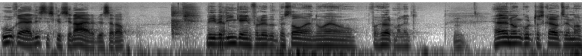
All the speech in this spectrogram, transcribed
urealistiske scenarier, der bliver sat op. Ved I, hvad lean gain forløbet består af? Nu har jeg jo forhørt mig lidt. Mm. Jeg havde en ung gut, der skrev til mig,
